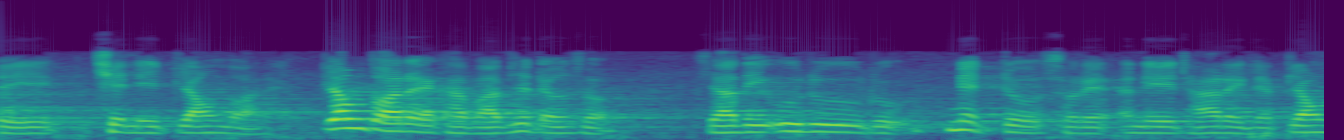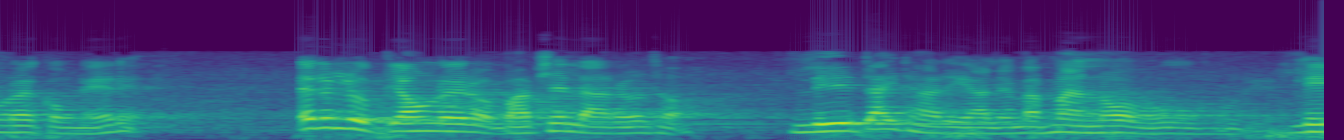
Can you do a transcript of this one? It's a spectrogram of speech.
တွေအချိန်ကြီးပြောင်းသွားတယ်ပြောင်းသွားတဲ့အခါဘာဖြစ်တုံးဆိုရာသီဥတုတို့နှစ်တို့ဆိုတဲ့အနေအထားတွေလည်းပြောင်းလဲကုန်တယ်တဲ့အဲ့ဒါလို့ပြောင်းလဲတော့ဘာဖြစ်လာတော့ဆိုလေတိုက်တာတွေကလည်းမမှန်တော့ဘူးတဲ့လေ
